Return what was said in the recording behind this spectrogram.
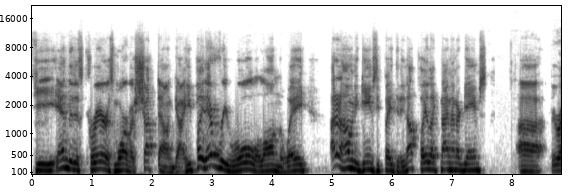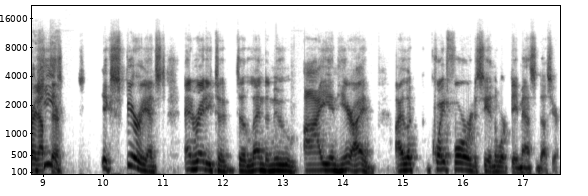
He ended his career as more of a shutdown guy. He played every role along the way. I don't know how many games he played. Did he not play like 900 games? Uh, Be right up there. Experienced and ready to to lend a new eye in here. I I look quite forward to seeing the work Dave Manson does here.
